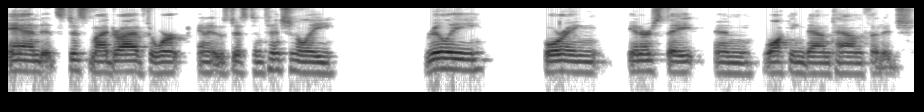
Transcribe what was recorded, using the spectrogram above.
and it's just my drive to work, and it was just intentionally really boring interstate and walking downtown footage.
